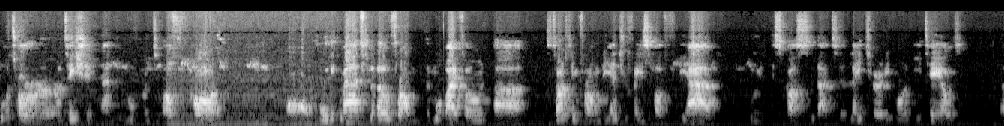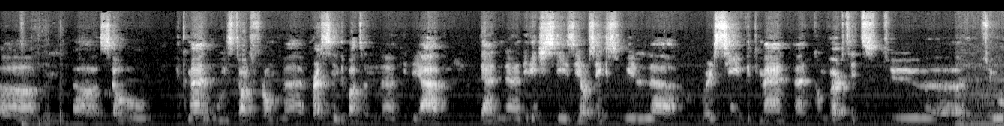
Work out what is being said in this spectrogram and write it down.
motor rotation and the movement of the car. so the command flow from the mobile phone, starting from the interface of the app, we'll discuss that later in more details. so the command will start from pressing the button in the app then uh, the HC06 will uh, receive the command and convert it to, uh, to,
